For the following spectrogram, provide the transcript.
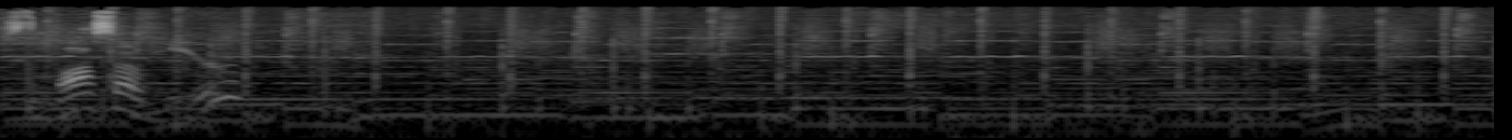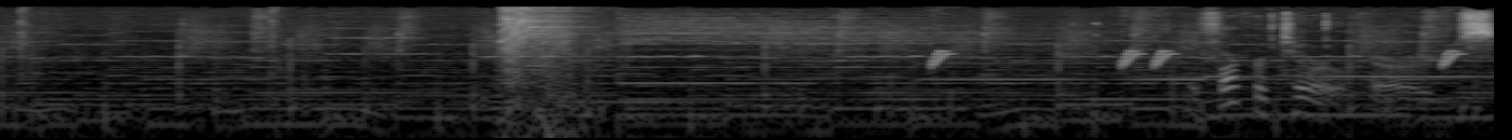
is the boss out here? The fuck are tarot cards?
